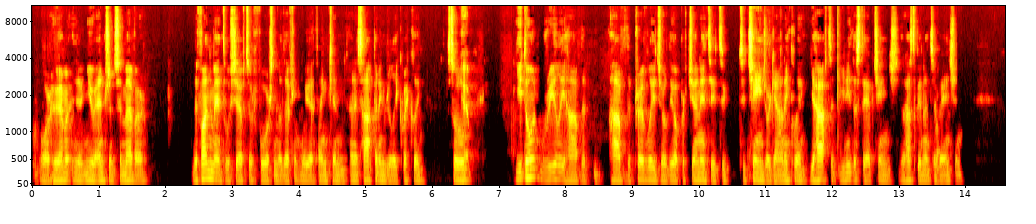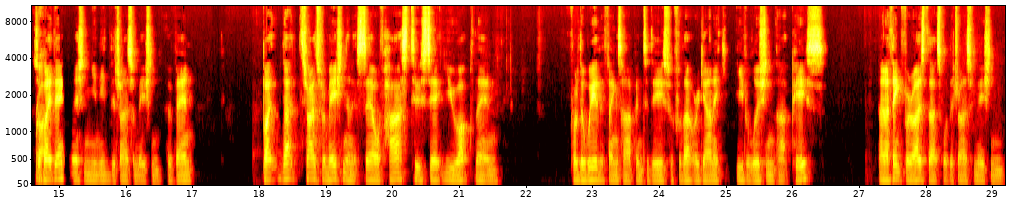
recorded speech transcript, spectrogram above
or whoever you know, new entrants, whomever, the fundamental shifts are forcing a different way of thinking, and it's happening really quickly. So. Yep you don't really have the have the privilege or the opportunity to to change organically. You have to you need a step change. There has to be an intervention. So right. by definition, you need the transformation event. But that transformation in itself has to set you up then for the way that things happen today. So for that organic evolution at pace. And I think for us, that's what the transformation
